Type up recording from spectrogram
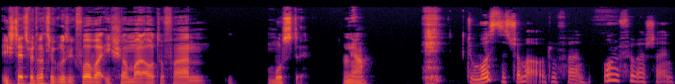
ich stelle es mir trotzdem gruselig vor, weil ich schon mal Auto fahren musste. Ja. Du musstest schon mal Auto fahren. Ohne Führerschein.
